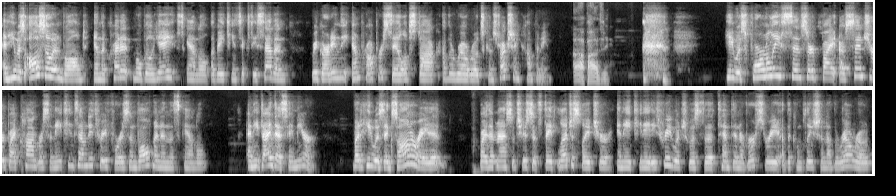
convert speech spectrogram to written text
And he was also involved in the Credit Mobilier scandal of 1867 regarding the improper sale of stock of the railroad's construction company. Ah, Ponzi. he was formally censored by uh, censured by Congress in 1873 for his involvement in the scandal, and he died that same year. But he was exonerated by the Massachusetts state legislature in 1883, which was the 10th anniversary of the completion of the railroad.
